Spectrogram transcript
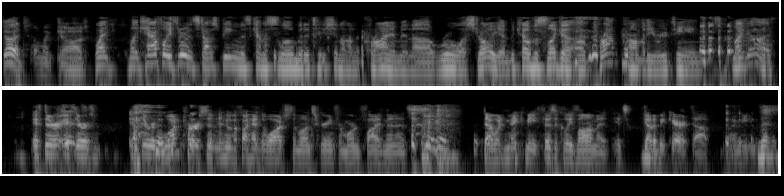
Good. oh my god. Like like halfway through, it stops being this kind of slow meditation on crime in uh, rural Australia and becomes like a, a prop comedy routine. My God! If there if there was if there was one person who, if I had to watch them on screen for more than five minutes, that would make me physically vomit, it's got to be Carrot Top. I mean, That,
